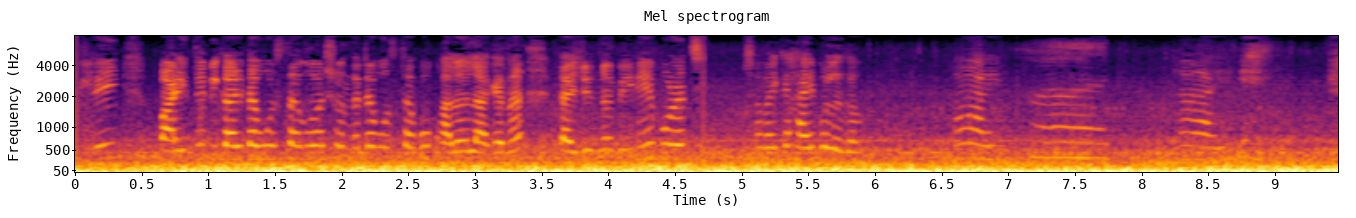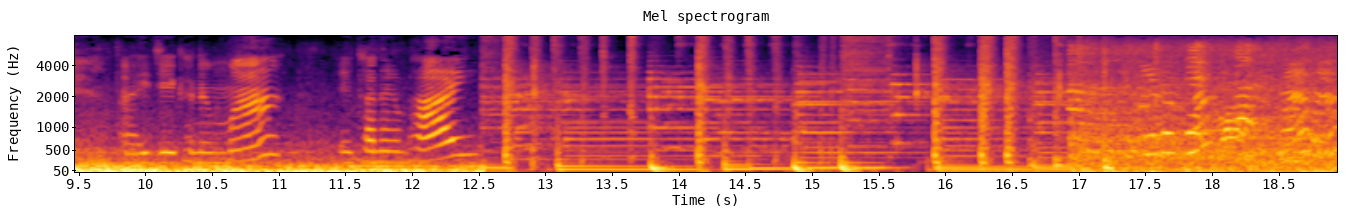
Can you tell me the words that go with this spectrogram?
ফিরেই বাড়িতে বিকালটা বসে থাকব আর সন্ধ্যাটা বসে থাকব ভালো লাগে না, তাই জন্য বেরিয়ে পড়েছি। সবাইকে হাই বলে দাও। হাই হাই এই যে এখানে মা, এখানে ভাই। হ্যাঁ হ্যাঁ।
